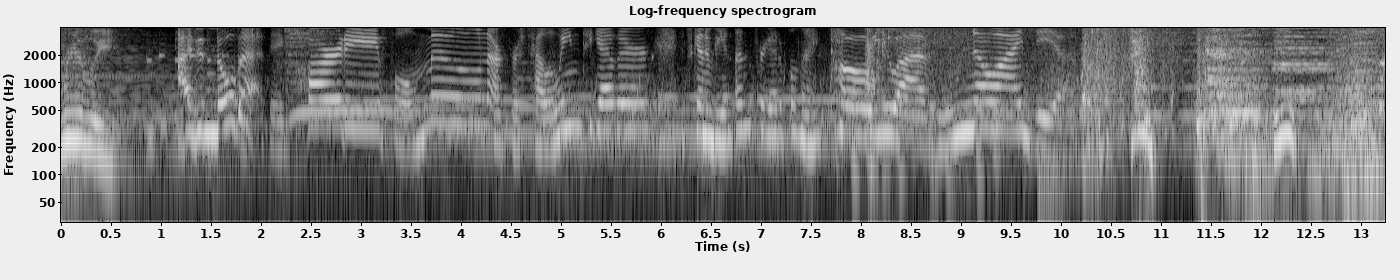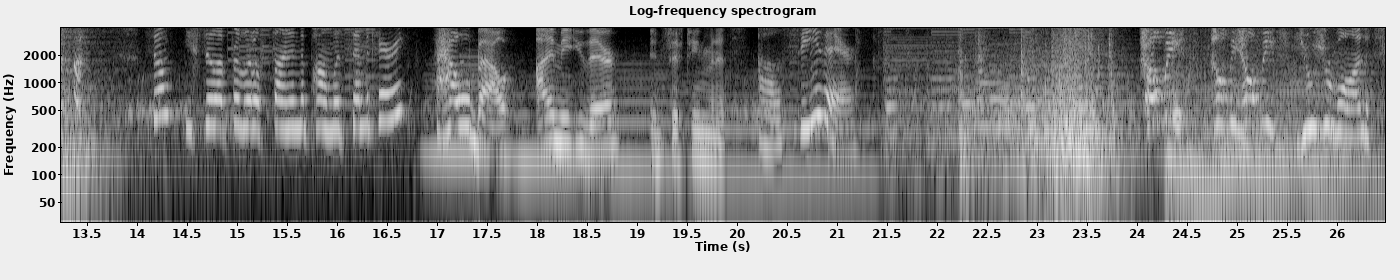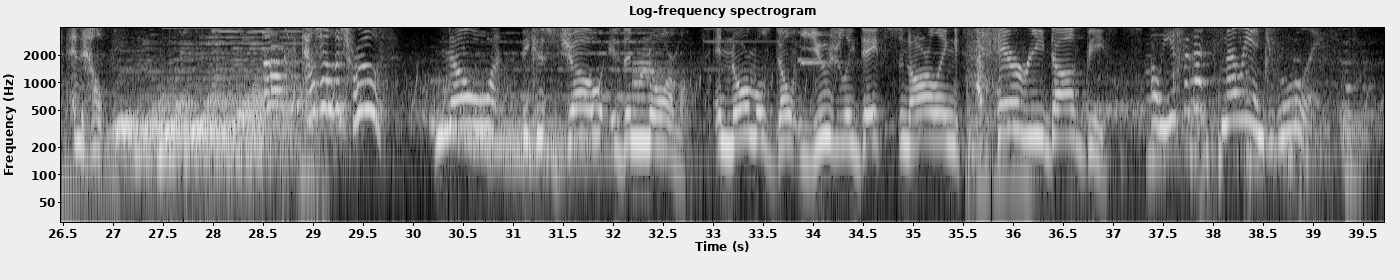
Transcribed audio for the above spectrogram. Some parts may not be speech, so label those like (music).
Really? I didn't know that. Big party, full moon, our first Halloween together. It's gonna be an unforgettable night. Oh, you have no idea. (laughs) So, you still up for a little fun in the Palmwood Cemetery? How about I meet you there in 15 minutes? I'll see you there. Help me! Help me! Help me! Use your wand and help me. Tell Jo the truth. No, because Jo is a normal, and normals don't usually date snarling, hairy dog beasts. Oh, you forgot smelly and drooling.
